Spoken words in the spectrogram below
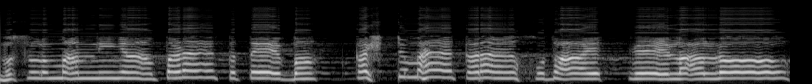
ਮੁਸਲਮਾਨੀਆਂ ਪੜੈ ਕਤੇਬਾਂ, ਕਸ਼ਟ ਮਹਿ ਕਰੈ ਖੁਦਾਏ ਵੇ ਲਾਲੋ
